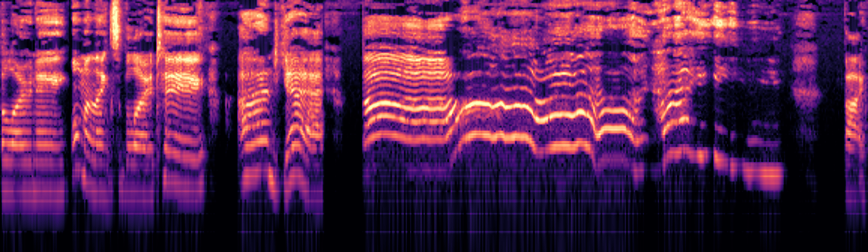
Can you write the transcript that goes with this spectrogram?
baloney. All my links are below too. And yeah, bye! Bye.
